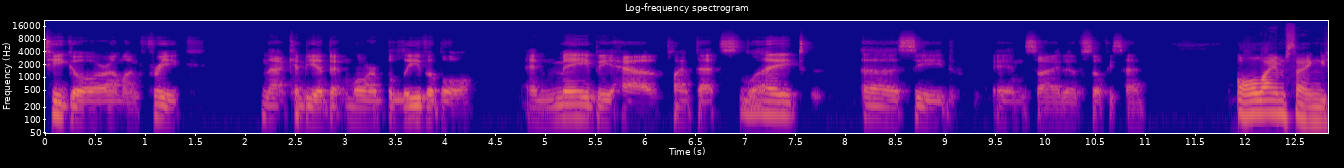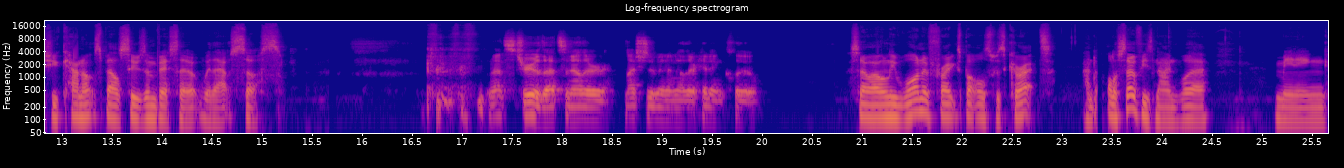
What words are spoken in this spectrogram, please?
Tigo or I'm on Freek," that can be a bit more believable, and maybe have plant that slight uh, seed inside of Sophie's head. All I am saying is you cannot spell Susan Visser without sus. That's true. That's another. That should have been another hidden clue. So only one of Freek's bottles was correct, and all of Sophie's nine were, meaning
